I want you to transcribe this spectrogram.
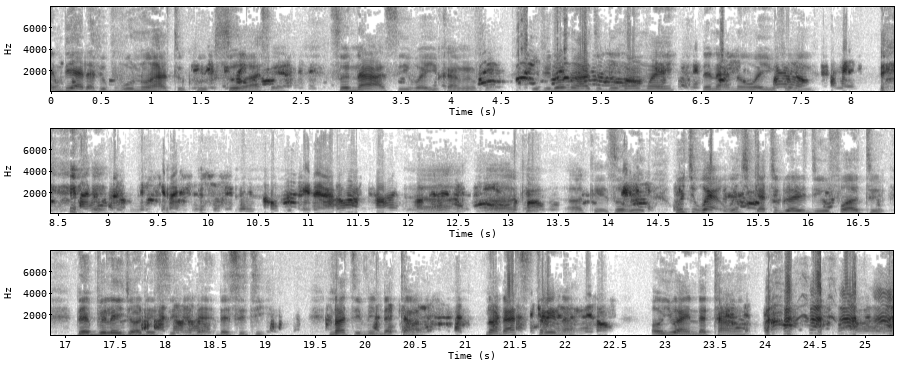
and they are the people who know how to cook. So I say, so now I see where you're coming from. If you don't know how to do one way, then I know where you're from. I mean, I know how to make it. I just- It's just very complicated. I don't have time. You know, that is- Uh, okay, okay. So, which, where, which category do you fall to? The village or the, ci uh, the, the city? Not even the town. No, that's three now. Oh, you are in the town? I'm in the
